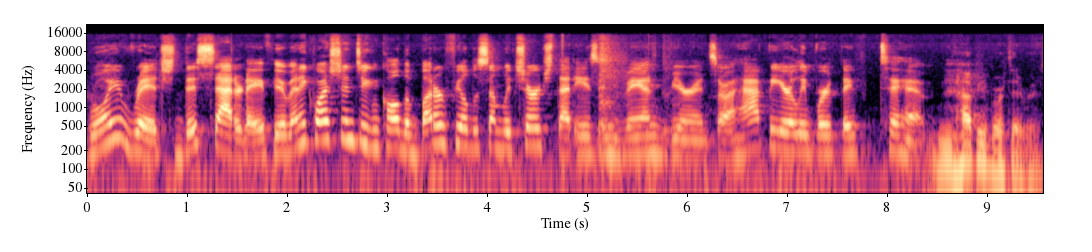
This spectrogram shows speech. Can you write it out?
Roy Rich this Saturday. If you have any questions, you can call the Butterfield Assembly Church that is in Van Buren. So a happy early birthday to him. Happy birthday, Rich.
